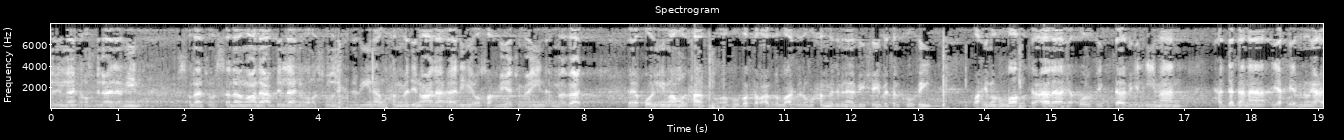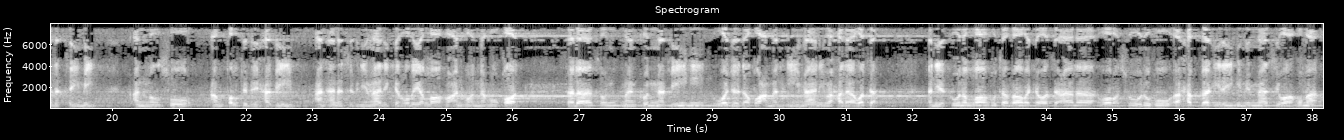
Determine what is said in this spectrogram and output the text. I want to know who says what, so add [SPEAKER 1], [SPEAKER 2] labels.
[SPEAKER 1] الحمد لله رب العالمين والصلاة والسلام على عبد الله ورسوله نبينا محمد وعلى آله وصحبه أجمعين أما بعد فيقول الإمام الحافظ أبو بكر عبد الله بن محمد بن أبي شيبة الكوفي رحمه الله تعالى يقول في كتابه الإيمان حدثنا يحيى بن يعلى التيمي عن منصور عن طلق بن حبيب عن أنس بن مالك رضي الله عنه أنه قال ثلاث من كن فيه وجد طعم الإيمان وحلاوته أن يكون الله تبارك وتعالى ورسوله أحب إليه مما سواهما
